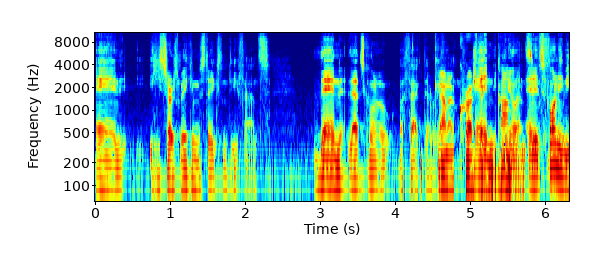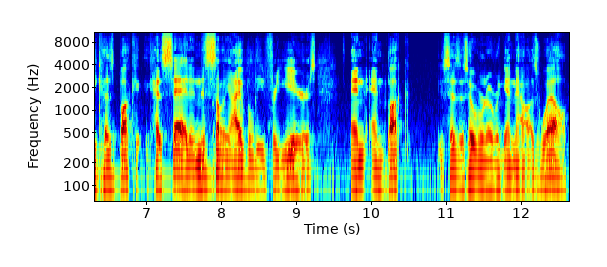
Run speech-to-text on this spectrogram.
and he starts making mistakes in defense, then that's going to affect everything. Kinda crush the and, you know, confidence. and it's funny because Buck has said, and this is something I've believed for years, and and Buck says this over and over again now as well,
